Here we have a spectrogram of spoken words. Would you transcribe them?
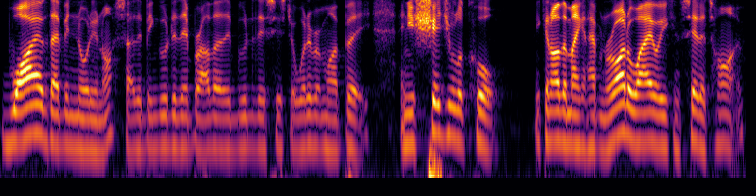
Why have they been naughty or nice? So they've been good to their brother, they've been good to their sister, whatever it might be. And you schedule a call. You can either make it happen right away or you can set a time.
